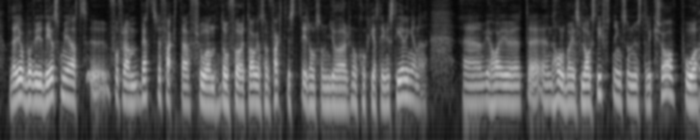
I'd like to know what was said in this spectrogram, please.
Och där jobbar vi ju dels med att eh, få fram bättre fakta från de företagen som faktiskt är de som gör de konkreta investeringarna. Eh, vi har ju ett, eh, en hållbarhetslagstiftning som nu ställer krav på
